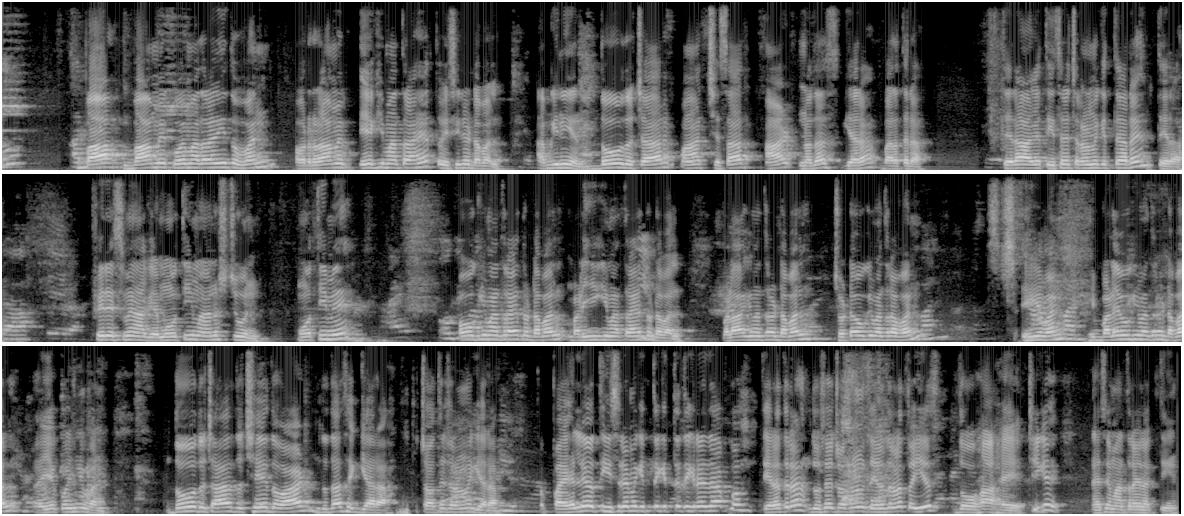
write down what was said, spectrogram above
बा बा में कोई मात्रा नहीं तो वन, और रा में एक ही मात्रा है तो इसीलिए डबल अब गिनिए। दो दो, चार, पाँच छः सात, आठ, नौ, दस, ग्यारह, बारह, तेरह। तेरह आगे तीसरे चरण में कितने आ रहे हैं? तेरह। फिर इसमें आ गए मोती मानुष चून। मोती में ओ की मात्रा है तो डबल बड़ी की मात्रा है तो डबल बड़ा की मात्रा डबल छोटा ओ की मात्रा वन ये वन बड़े ओ की मात्रा डबल ये कुछ नहीं वन दो दो चार दो छः दो आठ दो दस ग्यारह। तो चौथे चरण में ग्यारह। तो पहले और तीसरे में कितने कितने दिख रहे थे आपको? तेरह तेरह। दूसरे चौथे में तेरह तेरह। तो ये दोहा है ठीक है? ऐसे मात्राएँ लगती हैं।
